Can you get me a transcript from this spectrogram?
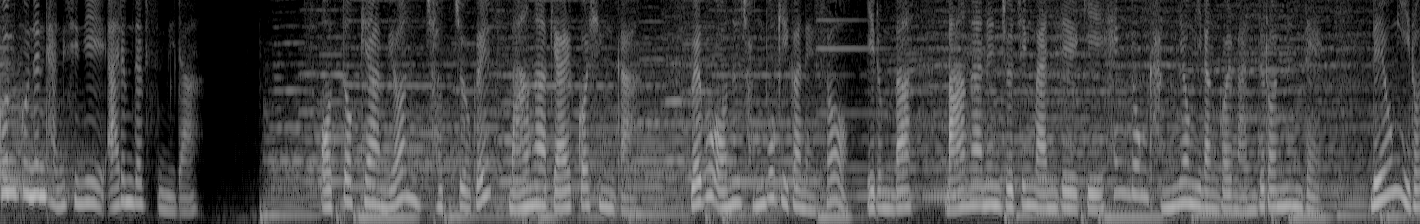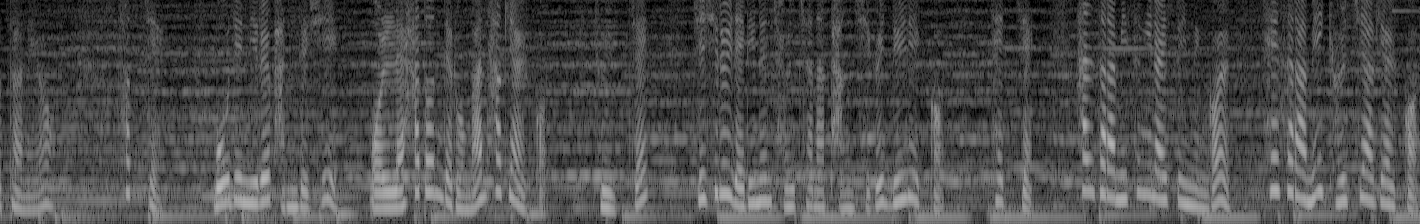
꿈꾸는 당신이 아름답습니다. 어떻게 하면 저쪽을 망하게 할 것인가? 외국 어느 정보기관에서 이른바 망하는 조직 만들기 행동 강령이란 걸 만들었는데 내용이 이렇다네요. 첫째, 모든 일을 반드시 원래 하던 대로만 하게 할 것. 둘째, 지시를 내리는 절차나 방식을 늘릴 것. 셋째, 한 사람이 승인할 수 있는 걸 세 사람이 결제하게 할 것.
